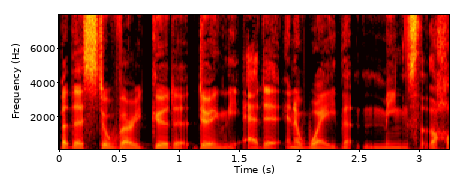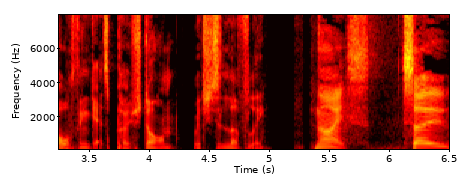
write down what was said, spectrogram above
But they're still very good at doing the edit in a way that means that the whole thing gets pushed on, which is lovely. Nice. So,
